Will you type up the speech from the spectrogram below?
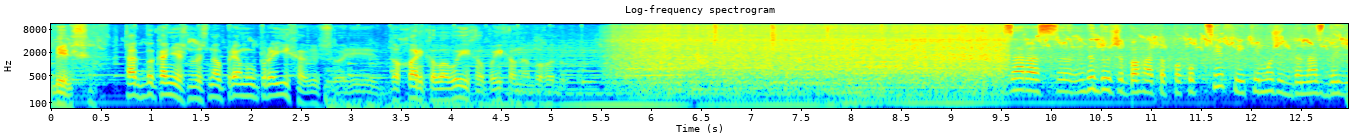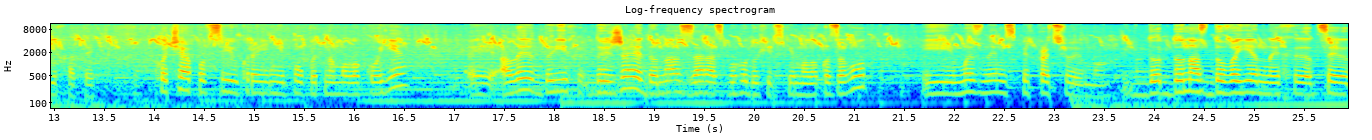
більше. Так би, звісно, напряму проїхав і все. І до Харкова виїхав, поїхав на Богодуху. Зараз е, не дуже багато покупців, які можуть до нас доїхати. Хоча по всій Україні попит на молоко є, але доїжджає до нас зараз Богодухівський молокозавод, і ми з ним співпрацюємо. До, до нас до воєнних е, це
